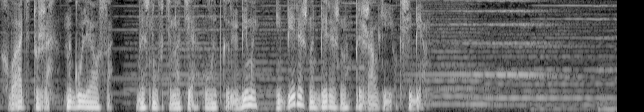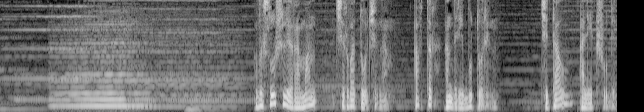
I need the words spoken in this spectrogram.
«Хватит уже, нагулялся!» Блеснул в темноте улыбкой любимой и бережно-бережно прижал ее к себе. Вы слушали роман «Червоточина». Автор Андрей Буторин. Читал Олег Шубин.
